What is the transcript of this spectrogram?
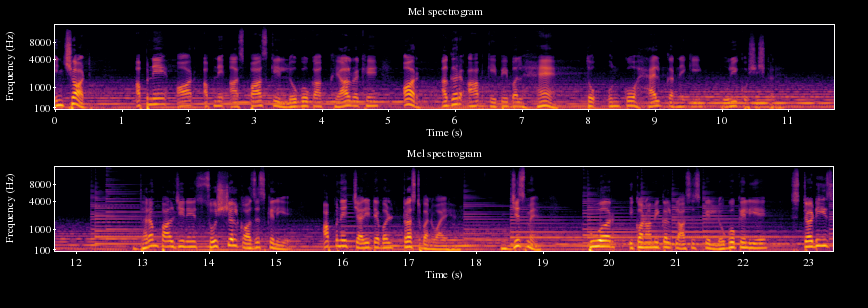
इन शॉर्ट अपने और अपने आसपास के लोगों का ख्याल रखें और अगर आप केपेबल हैं तो उनको हेल्प करने की पूरी कोशिश करें। धर्मपाल जी ने सोशल कॉजेस के लिए अपने चैरिटेबल ट्रस्ट बनवाए हैं, जिसमें पुअर इकोनॉमिकल क्लासेस के लोगों के लिए स्टडीज़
